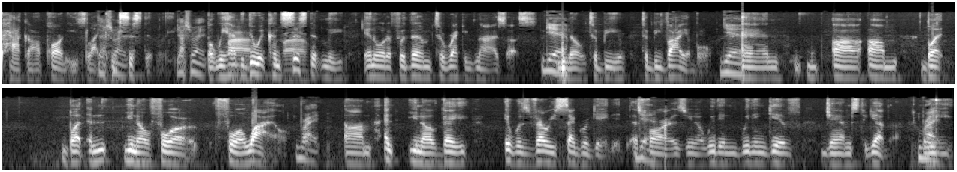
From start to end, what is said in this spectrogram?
pack our parties like That's right. consistently. That's right. But we had to do it consistently in order for them to recognize us. Yeah. You know, to be to be viable Yeah. and uh, um, but but and you know for for a while Right. um, and you know they it was very segregated as Yeah. far as you know we didn't we didn't give jams together Right. we,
